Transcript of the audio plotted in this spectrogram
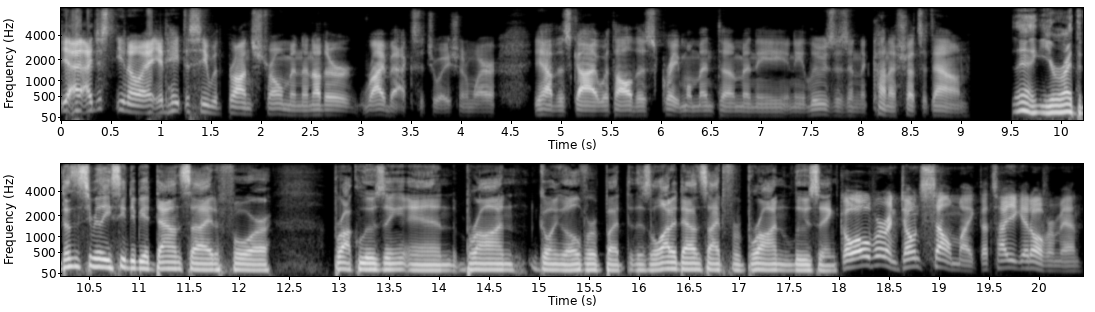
yeah, I just you know I'd hate to see with Braun Strowman another Ryback situation where you have this guy with all this great momentum and he and he loses and it kind of shuts it down. Yeah, you're right. There doesn't really seem to be a downside for Brock losing and Braun going over, but there's a lot of downside for Braun losing. Go over and don't sell, Mike. That's how you get over, man.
